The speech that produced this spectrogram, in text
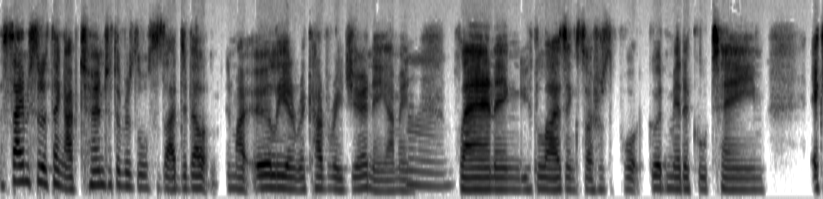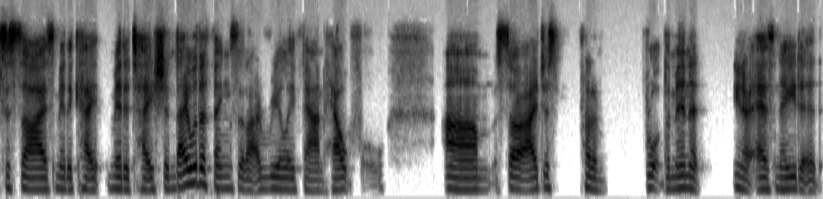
same sort of thing. I've turned to the resources I developed in my earlier recovery journey. I mean, mm. planning, utilizing social support, good medical team, exercise, medica- meditation. They were the things that I really found helpful. Um, so I just kind of brought them in at you know as needed.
